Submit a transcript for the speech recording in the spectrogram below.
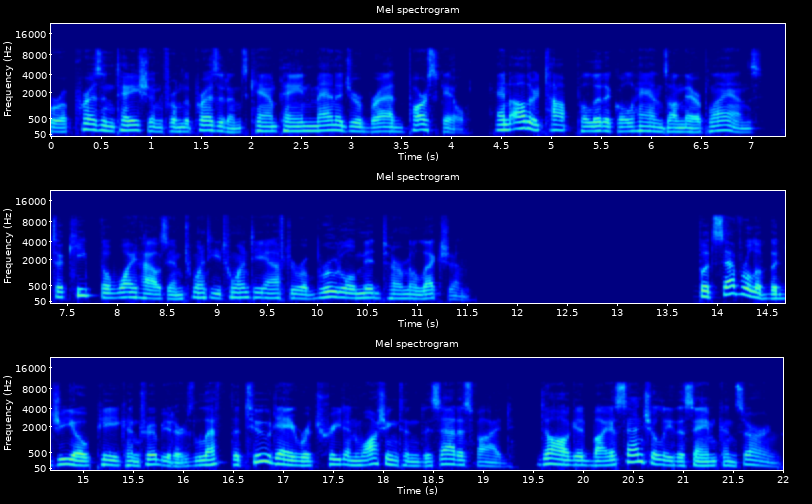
for a presentation from the president's campaign manager Brad Parscale and other top political hands on their plans to keep the White House in 2020 after a brutal midterm election. But several of the GOP contributors left the two-day retreat in Washington dissatisfied, dogged by essentially the same concern,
